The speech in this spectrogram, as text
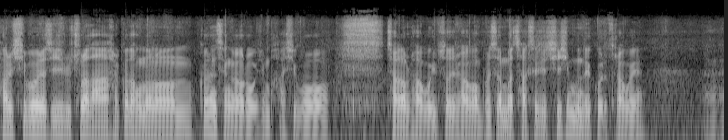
8월 15일에서 20일 출하 다 할 거다 홍로는 그런 생각으로 지금 하시고 작업을 하고 입소지를 하고 벌써 뭐 착색지 치신 분도 있고 그렇더라고요. 아,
